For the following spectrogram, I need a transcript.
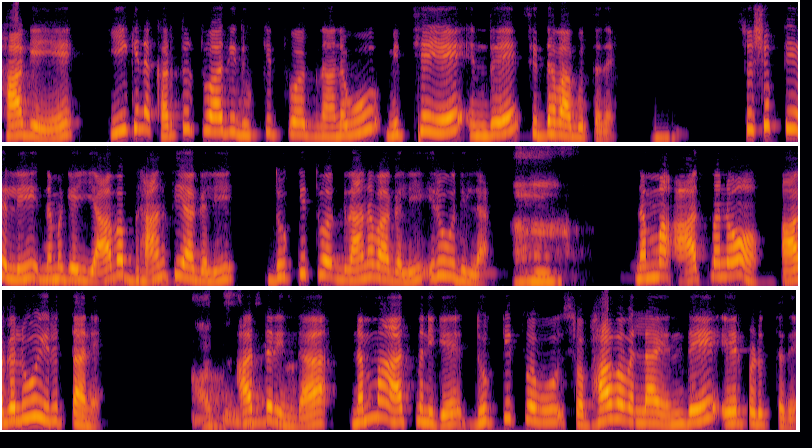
ಹಾಗೆಯೇ ಈಗಿನ ಕರ್ತೃತ್ವಾದಿ ದುಃಖಿತ್ವ ಜ್ಞಾನವು ಮಿಥ್ಯೆಯೇ ಎಂದೇ ಸಿದ್ಧವಾಗುತ್ತದೆ. ಸುಷುಪ್ತಿಯಲ್ಲಿ ನಮಗೆ ಯಾವ ಭ್ರಾಂತಿಯಾಗಲಿ ದುಃಖಿತ್ವ ಜ್ಞಾನವಾಗಲಿ ಇರುವುದಿಲ್ಲ. ನಮ್ಮ ಆತ್ಮನೋ ಆಗಲೂ ಇರುತ್ತಾನೆ. ಆದ್ದರಿಂದ ನಮ್ಮ ಆತ್ಮನಿಗೆ ದುಃಖಿತ್ವವು ಸ್ವಭಾವವಲ್ಲ ಎಂದೇ ಏರ್ಪಡುತ್ತದೆ.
